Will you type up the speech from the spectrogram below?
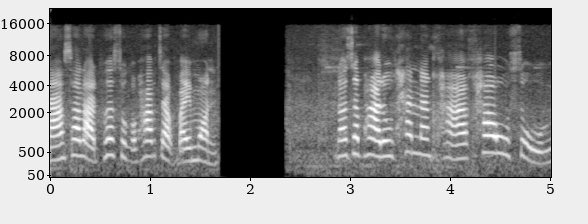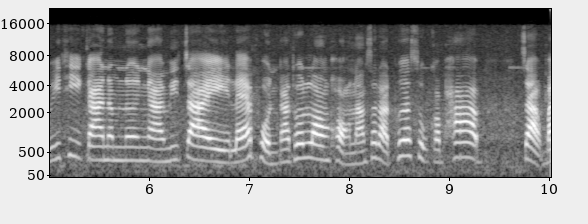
น้ำสลัดเพื่อสุขภาพจากใบหม่อน เราจะพาทุกท่านนะคะเข้าสู่วิธีการดำเนินงานวิจัย และผลการทดลองของน้ำสลัดเพื่อสุขภาพจากใบ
